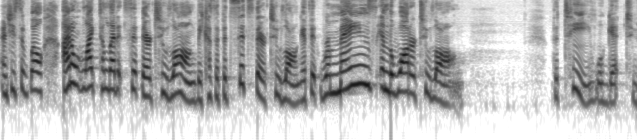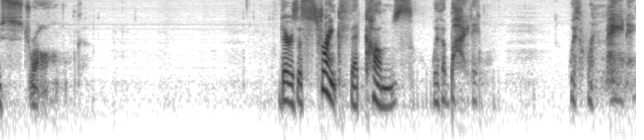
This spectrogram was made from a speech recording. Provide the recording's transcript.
And she said, Well, I don't like to let it sit there too long because if it sits there too long, if it remains in the water too long, the tea will get too strong. There's a strength that comes with abiding, with remaining.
